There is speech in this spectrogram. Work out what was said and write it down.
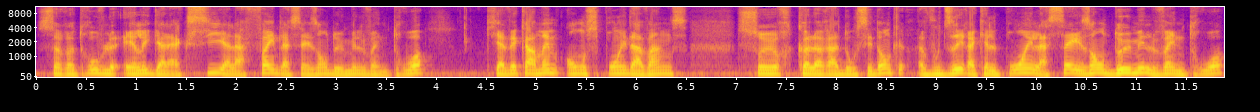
se retrouve le LA Galaxy à la fin de la saison 2023 qui avait quand même 11 points d'avance sur Colorado. C'est donc vous dire à quel point la saison 2023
